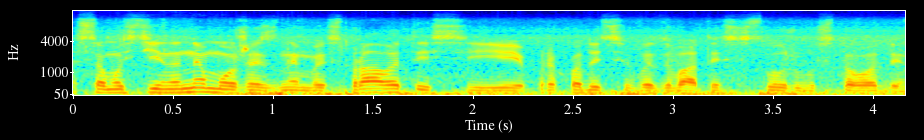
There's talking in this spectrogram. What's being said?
самостійно не може з ними справитись і приходиться визивати службу 101.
